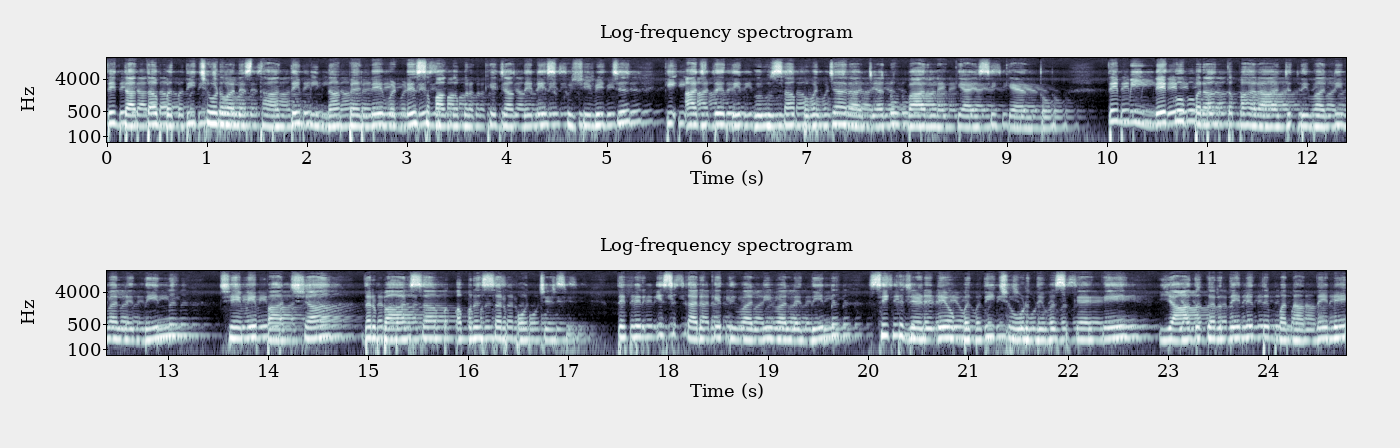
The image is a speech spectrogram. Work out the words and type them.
ਤੇ ਦਾਤਾ ਬੰਦੀ ਛੋੜ ਵਾਲੇ ਸਥਾਨ ਤੇ ਮਹੀਨਾ ਪਹਿਲੇ ਵੱਡੇ ਸਮਾਗਮ ਰੱਖੇ ਜਾਂਦੇ ਨੇ ਇਸ ਖੁਸ਼ੀ ਵਿੱਚ ਕਿ ਅੱਜ ਦੇ ਦਿਨ ਗੁਰੂ ਸਾਹਿਬ 52 ਰਾਜਿਆਂ ਨੂੰ ਬਾਹਰ ਲੈ ਕੇ ਆਏ ਸੀ ਕੈਦ ਤੋਂ। ਤੇ ਮਹੀਨੇ ਕੋ ਪਰੰਤ ਮਹਾਰਾਜ ਦੀਵਾਲੀ ਵਾਲੇ ਦਿਨ ਛੇਵੇਂ ਪਾਤਸ਼ਾਹ ਦਰਬਾਰ ਸਾਹਿਬ ਅੰਮ੍ਰਿਤਸਰ ਪਹੁੰਚੇ ਸੀ। ਤੇ ਫਿਰ ਇਸ ਕਰਕੇ ਦੀਵਾਲੀ ਵਾਲੇ ਦਿਨ ਸਿੱਖ ਜਿਹੜੇ ਨੇ ਉਹ ਬੰਦੀ ਛੋੜ ਦਿਵਸ ਕਹਿ ਕੇ ਯਾਦ ਕਰਦੇ ਨੇ ਤੇ ਮਨਾਉਂਦੇ ਨੇ,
